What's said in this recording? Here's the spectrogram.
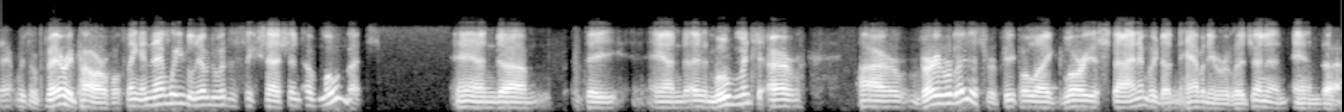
that was a very powerful thing. And then we lived with a succession of movements, and um, the and uh, movements are are very religious for people like Gloria Steinem, who doesn't have any religion, and and uh,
